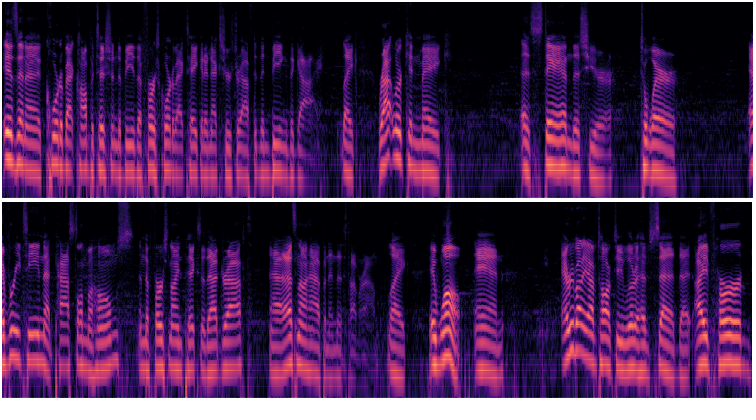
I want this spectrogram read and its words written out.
is in a quarterback competition to be the first quarterback taken in next year's draft and then being the guy. Like Rattler can make a stand this year to where every team that passed on Mahomes in the first nine picks of that draft, uh, that's not happening this time around. Like it won't. And everybody I've talked to literally have said that I've heard.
